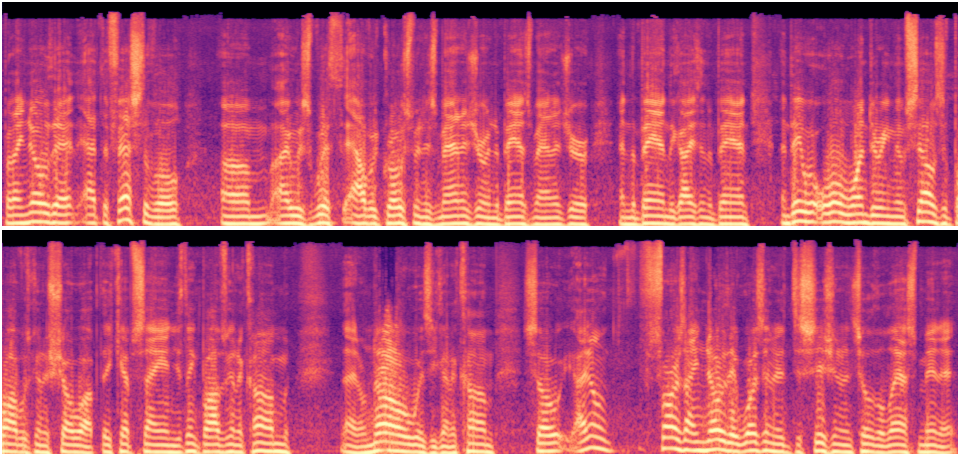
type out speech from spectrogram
but I know that at the festival. Um, I was with Albert Grossman, his manager, and the band's manager, and the band, the guys in the band, and they were all wondering themselves if Bob was going to show up. They kept saying, "You think Bob's going to come?" I don't know. Is he going to come? So I don't. As far as I know, there wasn't a decision until the last minute,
